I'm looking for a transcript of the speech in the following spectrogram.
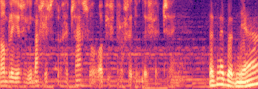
Noble, jeżeli masz jeszcze trochę czasu, opisz proszę to doświadczenie. Pewnego dnia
